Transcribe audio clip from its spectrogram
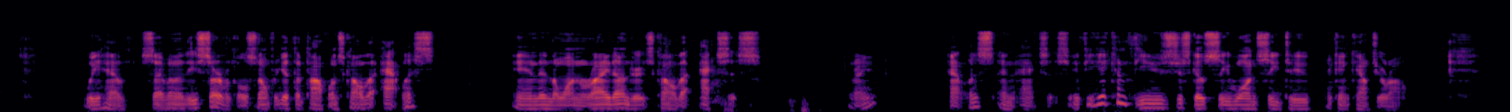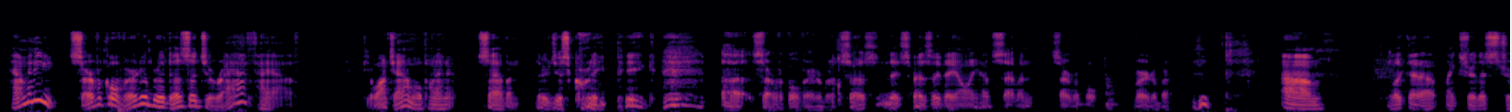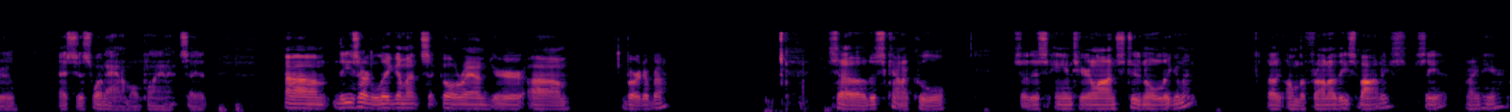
we have seven of these cervicals. Don't forget the top one's called the atlas. And then the one right under it's called the axis, right? Atlas and axis. If you get confused, just go C1, C2. I can't count you wrong. How many cervical vertebrae does a giraffe have? If you watch Animal Planet, seven. They're just great big uh, cervical vertebrae. So especially they only have seven cervical vertebrae. um, look that up. Make sure that's true. That's just what Animal Planet said. Um, these are ligaments that go around your um, vertebra. So this is kind of cool. So this anterior longitudinal ligament uh, on the front of these bodies, see it right here?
